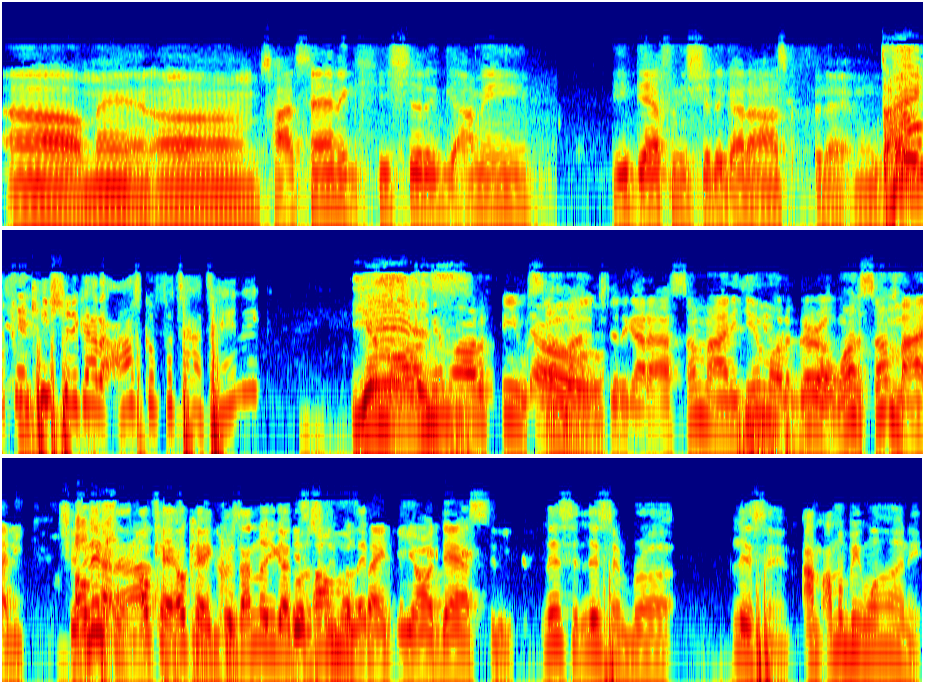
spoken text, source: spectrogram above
Oh man, um, Titanic. He should have. I mean, he definitely should have got an Oscar for that movie. I don't think he should have got an Oscar for Titanic. Him or, Yes. him or the female. Yo. Somebody should have got an Oscar. somebody. Him or the girl. One somebody. should Oh, have got listen, an Oscar okay, for okay, that Chris. I know you got to go to sleep. But almost like the audacity. listen, listen, bro. Listen, I'm, I'm gonna be 100.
